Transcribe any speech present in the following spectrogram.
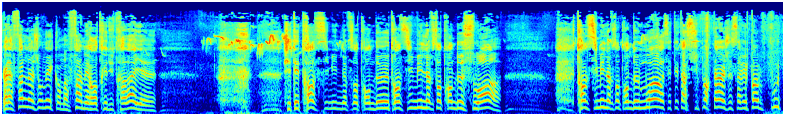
À la fin de la journée, quand ma femme est rentrée du travail, euh, j'étais 36 932, 36 932 soirs. 36 932 mois, c'était insupportable, je ne savais pas me foutre,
